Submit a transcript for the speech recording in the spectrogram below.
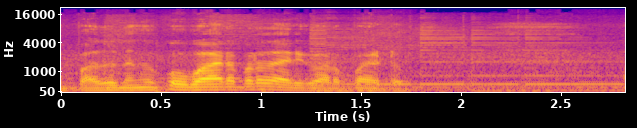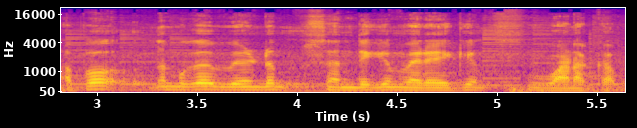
അപ്പോൾ അത് നിങ്ങൾക്ക് ഉപകാരപ്രദമായിരിക്കും ഉറപ്പായിട്ടും. അപ്പോൾ നമുക്ക് വീണ്ടും സന്ധിക്കും വരേക്കും വണക്കം.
